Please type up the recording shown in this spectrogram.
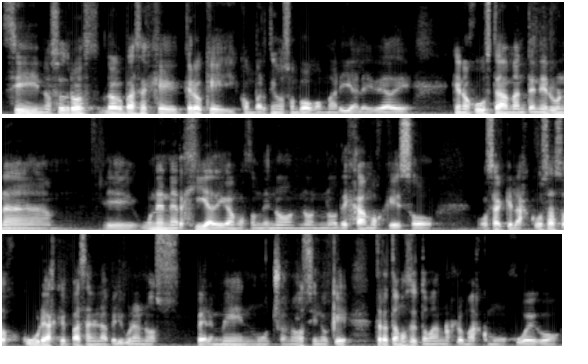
Sí, nosotros lo que pasa es que creo que, y compartimos un poco con María la idea de que nos gusta mantener una, eh, una energía, digamos, donde no, no, dejamos que eso, o sea, que las cosas oscuras que pasan en la película nos permeen mucho, ¿no? Sino que tratamos de tomárnoslo más como un juego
